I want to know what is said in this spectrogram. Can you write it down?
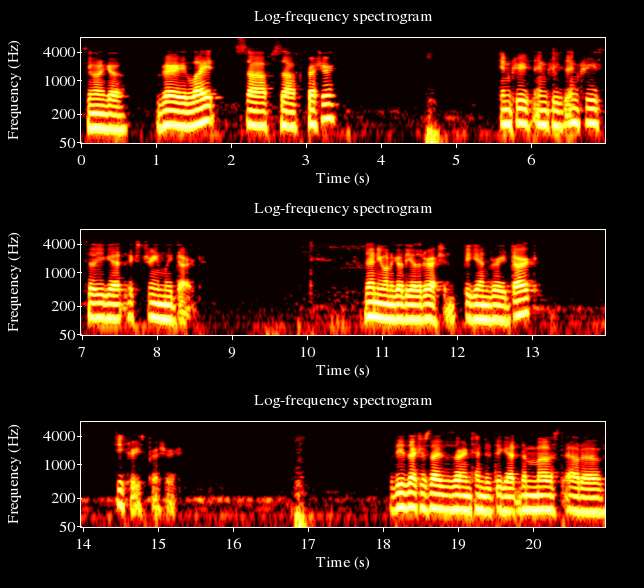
So you want to go very light, soft, soft pressure, increase, increase, increase till you get extremely dark. Then you want to go the other direction. Begin very dark, decrease pressure. So these exercises are intended to get the most out of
